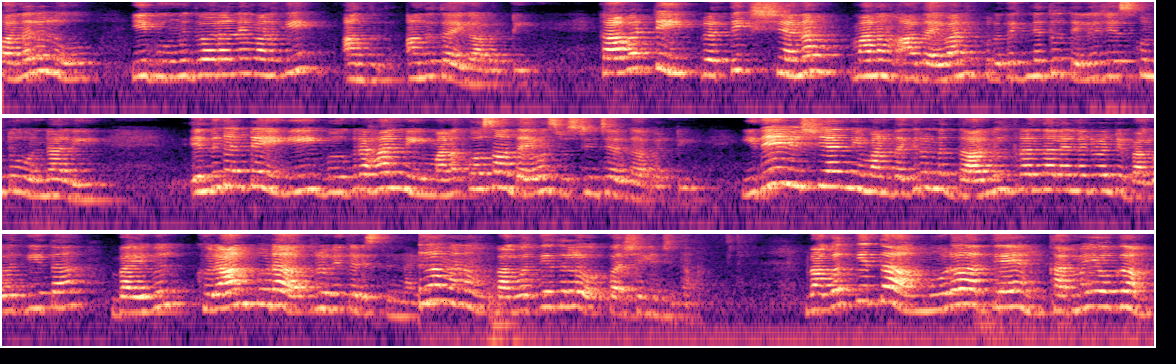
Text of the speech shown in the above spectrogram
వనరులు ఈ భూమి ద్వారానే మనకి అందు అందుతాయి కాబట్టి. కాబట్టి ప్రతి క్షణం మనం ఆ దైవానికి కృతజ్ఞతలు తెలియజేసుకుంటూ ఉండాలి. ఎందుకంటే ఈ భూగ్రహాన్ని మన కోసం ఆ దైవం సృష్టించారు కాబట్టి. ఇదే విషయాన్ని మన దగ్గర ఉన్న ధార్మిక గ్రంథాలైనటువంటి భగవద్గీత బైబిల్ ఖురాన్ కూడా ధృవీకరిస్తున్నాయి. మనం భగవద్గీతలో పరిశీలించుదాం. భగవద్గీత మూడో అధ్యాయం కర్మయోగం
